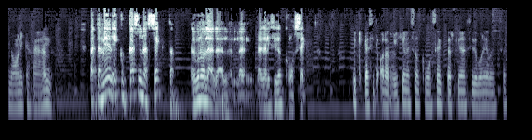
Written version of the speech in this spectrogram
No, ni cagando. También es casi una secta. Algunos la, la, la, la- califican como secta. Es que casi todas las religiones son como sectas al final, si te ponía a pensar.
